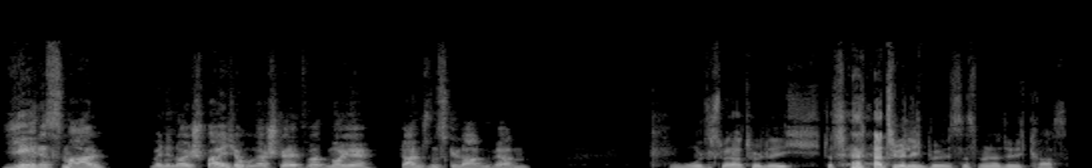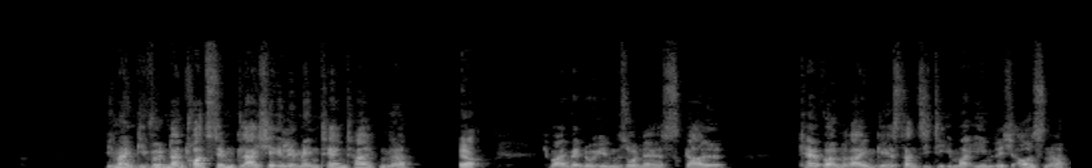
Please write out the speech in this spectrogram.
jedes Mal, wenn eine neue Speicherung erstellt wird, neue Dungeons geladen werden. Puh, das wäre natürlich, das wäre natürlich böse, das wäre natürlich krass. Ich meine, die würden dann trotzdem gleiche Elemente enthalten, ne? Ja, Ich meine, wenn du in so eine Skull Cavern reingehst, dann sieht die immer ähnlich aus, ne?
